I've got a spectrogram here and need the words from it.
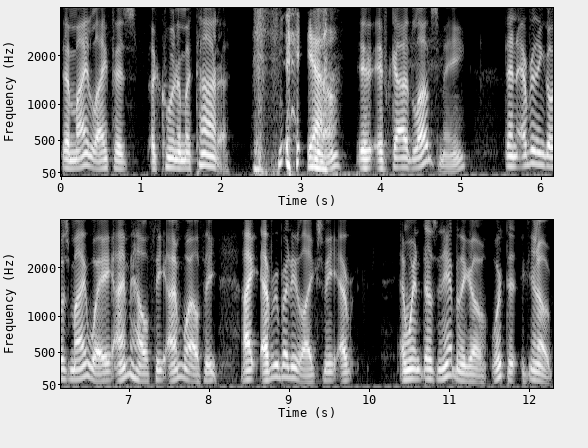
then my life is Hakuna Matata. yeah. You know? if, if God loves me, then everything goes my way. I'm healthy. I'm wealthy. I everybody likes me. Every, and when it doesn't happen, they go, "What the?" You know,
